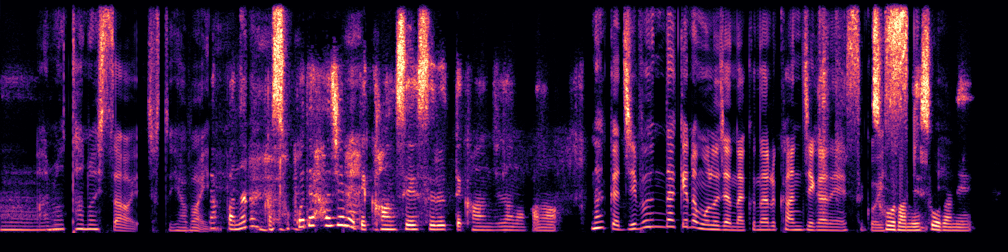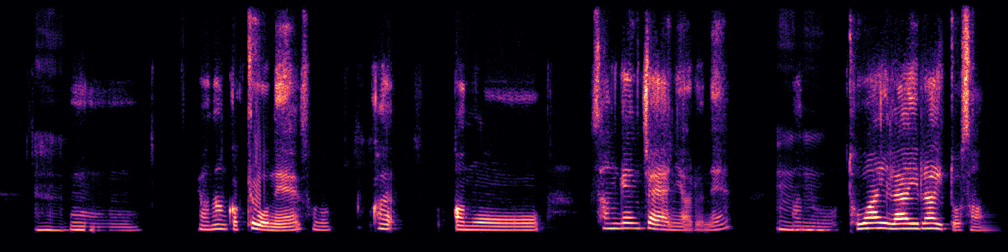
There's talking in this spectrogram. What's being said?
うん。あの楽しさはちょっとやばいねやっぱなんかそこで初めて完成するって感じなのかな。なんか自分だけのものじゃなくなる感じがねすごいそうだね、そうだね。うんうん。いや、なんか今日ね、その、か、あのー三軒茶屋にあるね、うんあの、トワイライライトさん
